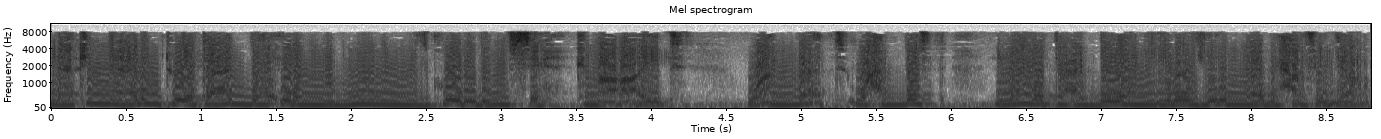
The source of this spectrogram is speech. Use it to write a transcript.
لكن علمت يتعدى إلى المضمون المذكور بنفسه كما رأيت وأنبأت وحدثت لا يتعديان إليه إلا بحرف الجر.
